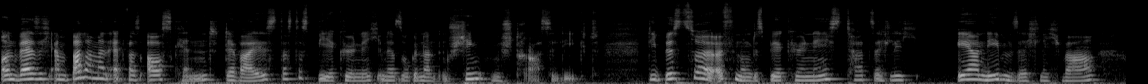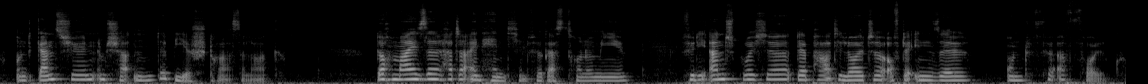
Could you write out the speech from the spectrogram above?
Und wer sich am Ballermann etwas auskennt, der weiß, dass das Bierkönig in der sogenannten Schinkenstraße liegt, die bis zur Eröffnung des Bierkönigs tatsächlich eher nebensächlich war und ganz schön im Schatten der Bierstraße lag. Doch Meisel hatte ein Händchen für Gastronomie, für die Ansprüche der Partyleute auf der Insel und für Erfolg.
